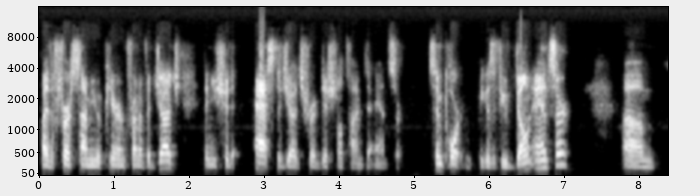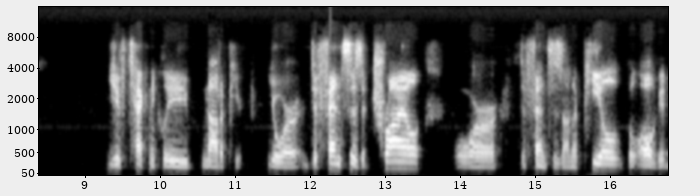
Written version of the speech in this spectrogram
by the first time you appear in front of a judge, then you should ask the judge for additional time to answer. It's important because if you don't answer, um, you've technically not appeared. Your defenses at trial or defenses on appeal will all get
